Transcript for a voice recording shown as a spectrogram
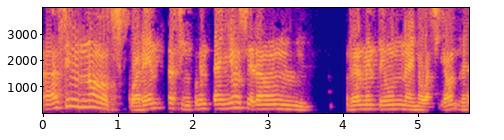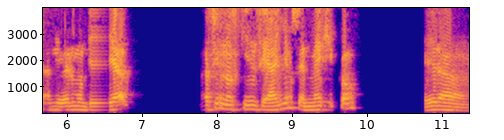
Hace unos 40, 50 años era un, realmente una innovación a nivel mundial. Hace unos 15 años en México era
